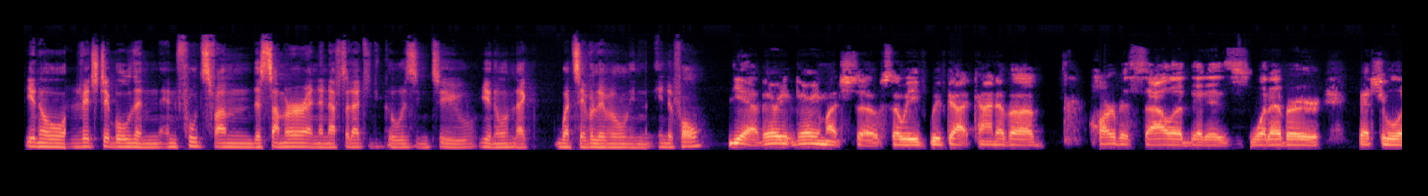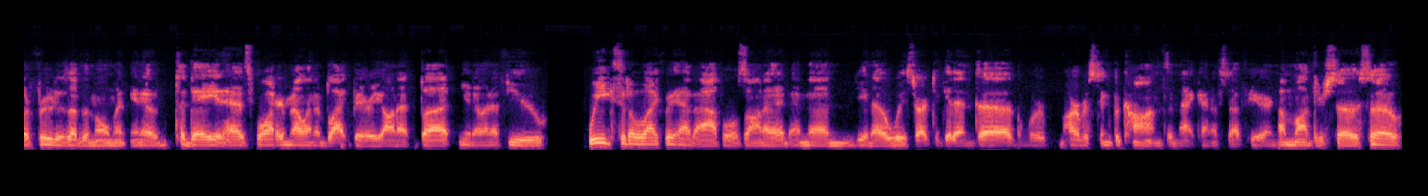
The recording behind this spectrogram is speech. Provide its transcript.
you know, vegetables and, and fruits from the summer. And then after that, it goes into, you know, like what's available in, in the fall. Yeah, very, very much so. So we've, we've got kind of a harvest salad that is whatever vegetable or fruit is of the moment. You know, today it has watermelon and blackberry on it, but, you know, in a few weeks it'll likely have apples on it and then you know we start to get into we're harvesting pecans and that kind of stuff here in a month or so so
